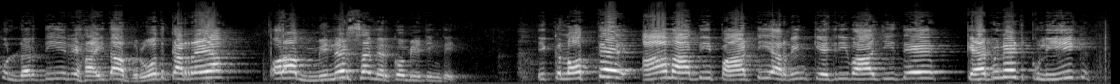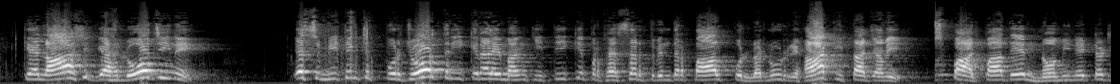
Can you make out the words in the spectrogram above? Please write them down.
ਭੁੱਲਰ ਦੀ ਰਿਹਾਈ ਦਾ ਵਿਰੋਧ ਕਰ ਰਹੇ ਆ ਔਰ ਆ ਮਿੰਟਸ ਹੈ ਮੇਰੇ ਕੋ ਮੀਟਿੰਗ ਦੇ। ਇਕਲੌਤੇ ਆਮ ਆਦਮੀ ਪਾਰਟੀ ਅਰਵਿੰਦ ਕੇਜਰੀਵਾਲ ਜੀ ਦੇ ਕੈਬਨਿਟ ਕੁਲੀਗ ਕੈਲਾਸ਼ ਗਹਿਲੋਤ ਜੀ ਨੇ ਇਸ ਮੀਟਿੰਗ 'ਚ ਪੁਰਜੋਰ ਤਰੀਕੇ ਨਾਲ ਇਹ ਮੰਗ ਕੀਤੀ ਕਿ ਪ੍ਰੋਫੈਸਰ ਦਵਿੰਦਰਪਾਲ ਭੁੱਲਰ ਨੂੰ ਰਿਹਾ ਕੀਤਾ ਜਾਵੇ। ਉਸ ਭਾਜਪਾ ਦੇ ਨੋਮੀਨੇਟਡ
